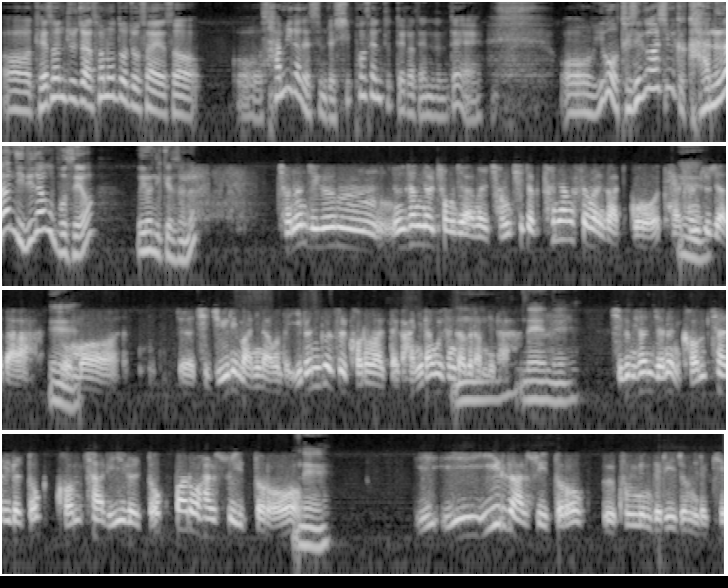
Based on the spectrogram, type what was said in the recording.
어, 대선 주자 선호도 조사에서 어, 3위가 됐습니다. 10%대가 됐는데 어, 이거 어떻게 생각하십니까? 가능한 일이라고 보세요? 의원님께서는? 저는 지금 윤석열 총장을 정치적 편향성을 갖고 대선 예. 주자다. 예. 또뭐 지지율이 많이 나온다. 이런 것을 거론할 때가 아니라고 생각을 음, 합니다. 네, 네. 지금 현재는 검찰 일을 똑 검찰 일을 똑바로 할 수 있도록 네. 이, 이 일을 할 수 있도록 그 국민들이 좀 이렇게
